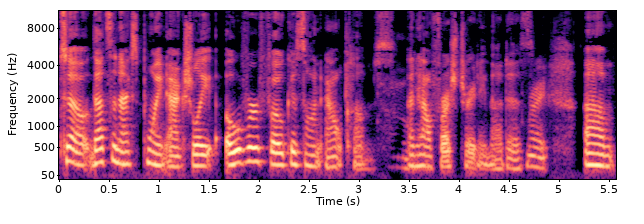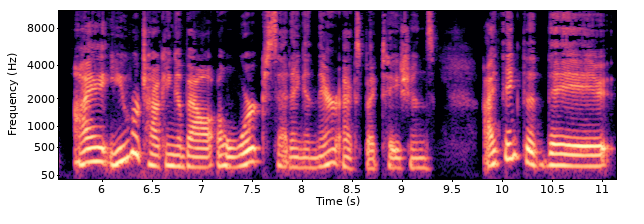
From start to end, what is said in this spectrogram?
So that's the next point, actually. Over focus on outcomes and how frustrating that is. right Um, I, you were talking about a work setting and their expectations. I think that they,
